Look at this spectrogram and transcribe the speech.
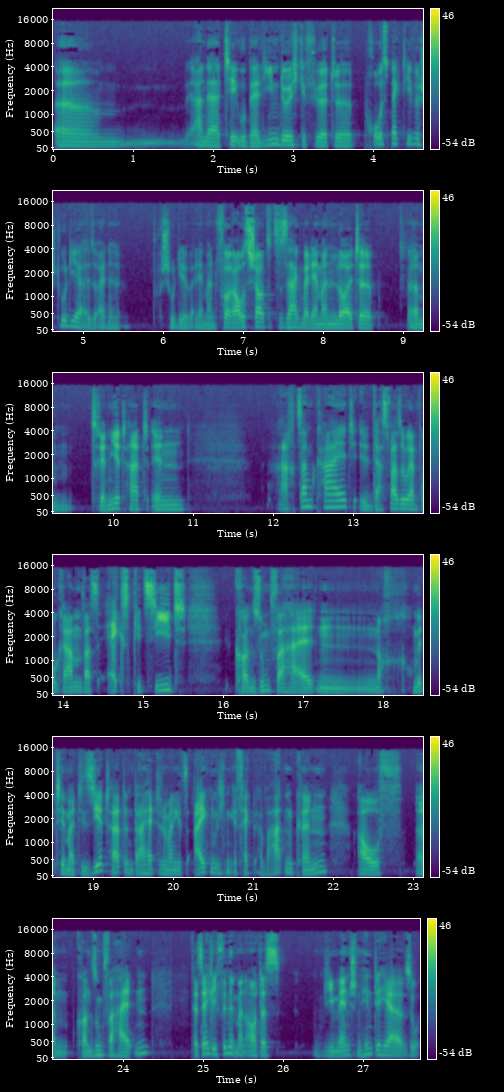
ähm, an der TU Berlin durchgeführte prospektive Studie, also eine Studie, bei der man vorausschaut sozusagen, bei der man Leute ähm, trainiert hat in Achtsamkeit. Das war sogar ein Programm, was explizit Konsumverhalten noch mit thematisiert hat. Und da hätte man jetzt eigentlich einen Effekt erwarten können auf ähm, Konsumverhalten. Tatsächlich findet man auch, dass die Menschen hinterher so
